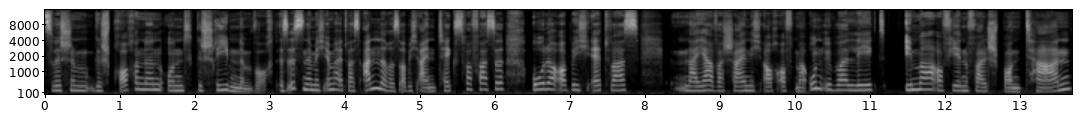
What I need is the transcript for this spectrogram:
zwischen gesprochenen und geschriebenem Wort. Es ist nämlich immer etwas anderes, ob ich einen Text verfasse oder ob ich etwas, naja, wahrscheinlich auch oft mal unüberlegt, immer auf jeden Fall spontan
